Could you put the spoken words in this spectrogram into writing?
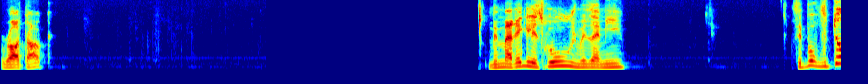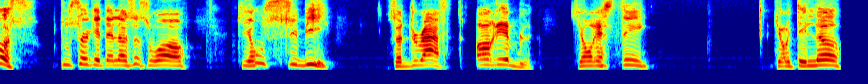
Raw Mais ma réglisse rouge, mes amis, c'est pour vous tous, tous ceux qui étaient là ce soir, qui ont subi ce draft horrible, qui ont resté, qui ont été là,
